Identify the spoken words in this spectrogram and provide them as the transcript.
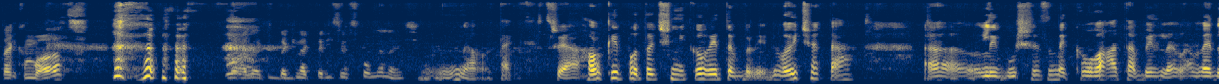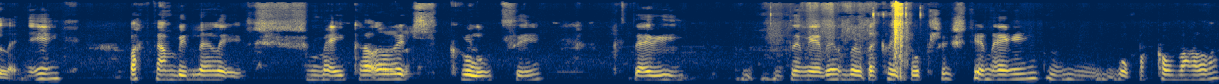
Tak moc? No, tak, tak na který si vzpomeneš? No, tak třeba holky Potočníkovi to byly dvojčata, Libuše Zmeková, ta bydlela vedle nich, pak tam bydleli Šmejkalovi kluci, který ten jeden byl takový potřeštěný, opakoval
